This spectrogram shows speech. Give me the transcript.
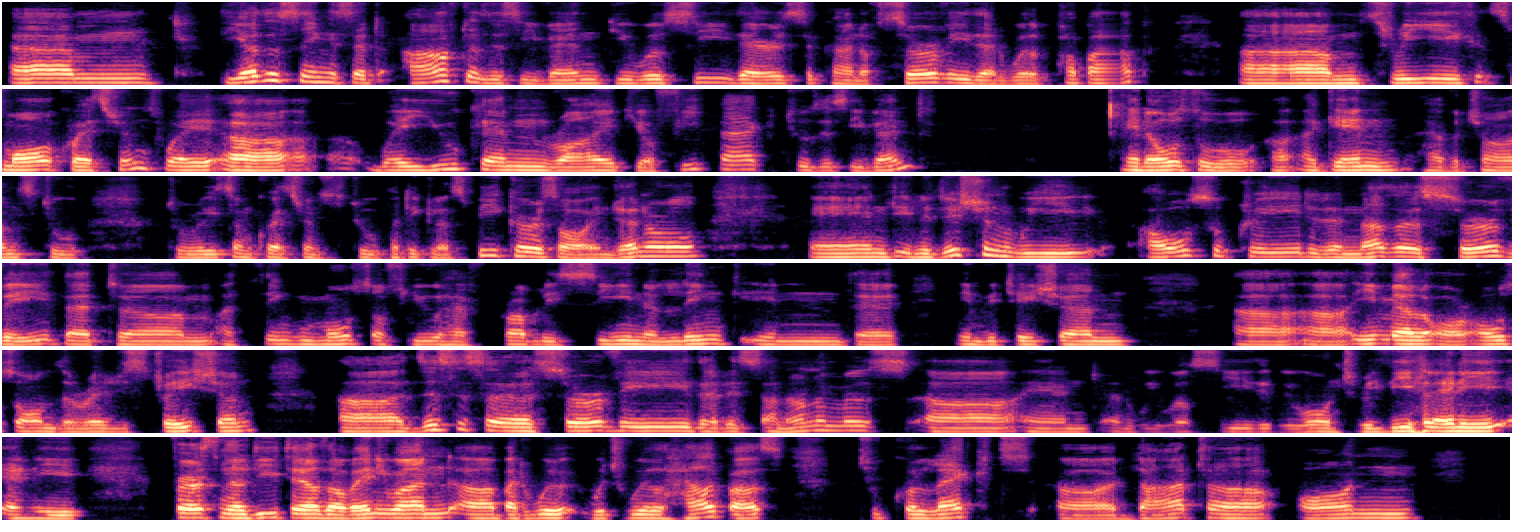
Um, the other thing is that after this event, you will see there is a kind of survey that will pop up. Um, three small questions where, uh, where you can write your feedback to this event and also, uh, again, have a chance to, to raise some questions to particular speakers or in general. And in addition, we also created another survey that um, I think most of you have probably seen a link in the invitation uh, uh, email or also on the registration. Uh, this is a survey that is anonymous uh, and, and we will see that we won't reveal any, any personal details of anyone, uh, but which will help us to collect uh, data on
